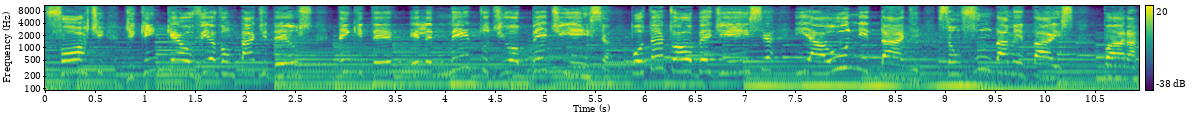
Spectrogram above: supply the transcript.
forte de quem quer ouvir a vontade de Deus, tem que ter elemento de obediência. Portanto, a obediência e a unidade são fundamentais para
